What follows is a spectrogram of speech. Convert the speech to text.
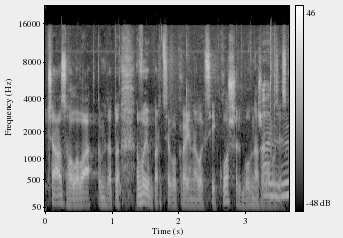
час. Голова комітету виборців України Олексій Кошель був на живому Е, зв'язку.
